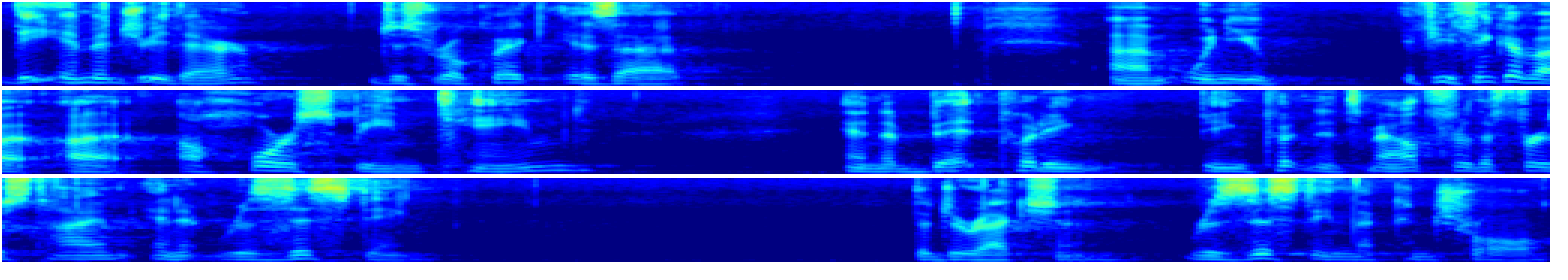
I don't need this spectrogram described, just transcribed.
The imagery there, just real quick, is a um, when you if you think of a, a, a horse being tamed and a bit putting being put in its mouth for the first time and it resisting the direction, resisting the control.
